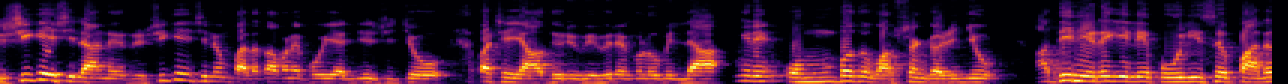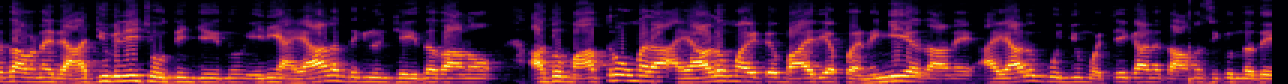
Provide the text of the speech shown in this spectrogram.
ഋഷികേശിലാണ്. ഋഷികേശിലും പലതവണ പോയി അന്വേഷിച്ചു. പക്ഷേ യാതൊരു വിവരങ്ങളുമില്ല. ഇങ്ങനെ ഒമ്പത് വർഷം കഴിഞ്ഞു. അതിനിടയിൽ പോലീസ് പലതവണ രാജുവിനെ ചോദ്യം ചെയ്യുന്നു. ഇനി അയാൾ എന്തെങ്കിലും ചെയ്തതാണോ? അത് മാത്രവുമല്ല അയാളുമായിട്ട് ഭാര്യ പിണങ്ങിയതാണ്. അയാളും കുഞ്ഞും ഒറ്റയ്ക്കാണ് താമസിക്കുന്നത്.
